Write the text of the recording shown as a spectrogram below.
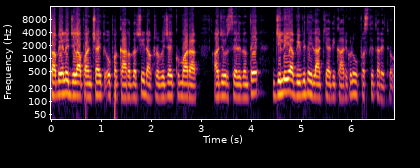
ಸಭೆಯಲ್ಲಿ ಜಿಲ್ಲಾ ಪಂಚಾಯತ್ ಉಪ ಕಾರ್ಯದರ್ಶಿ ಡಾಕ್ಟರ್ ವಿಜಯ್ ಕುಮಾರ್ ಅಜೂರ್ ಸೇರಿದಂತೆ ಜಿಲ್ಲೆಯ ವಿವಿಧ ಇಲಾಖೆ ಅಧಿಕಾರಿಗಳು ಉಪಸ್ಥಿತರಿದ್ದರು.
